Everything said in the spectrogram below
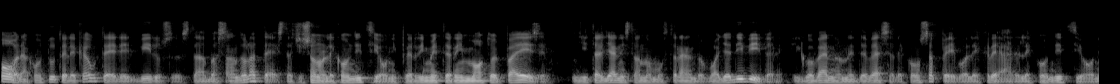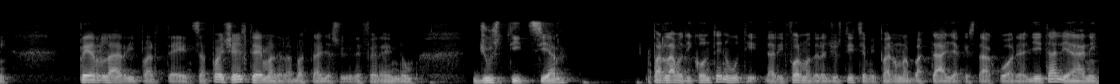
Ora, con tutte le cautele, il virus sta abbassando la testa, ci sono le condizioni per rimettere in moto il paese. Gli italiani stanno mostrando voglia di vivere, il governo ne deve essere consapevole e creare le condizioni per la ripartenza. Poi c'è il tema della battaglia sui referendum giustizia. Parlavo di contenuti, la riforma della giustizia mi pare una battaglia che sta a cuore agli italiani,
